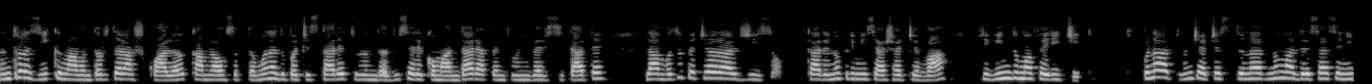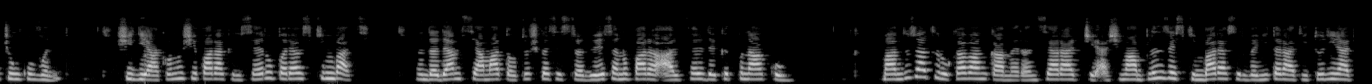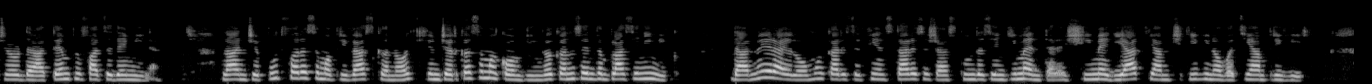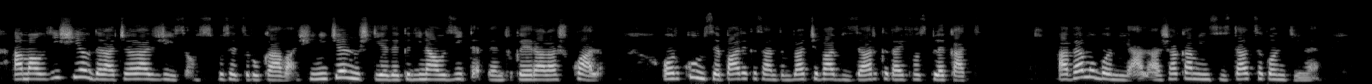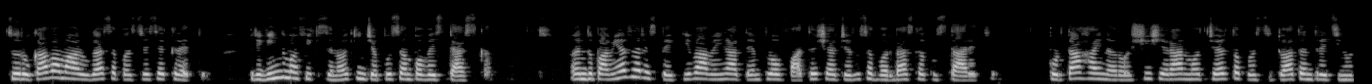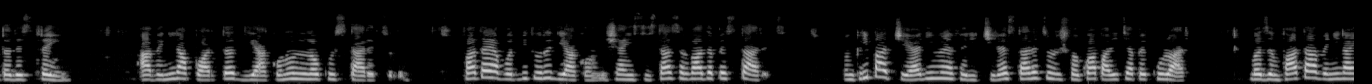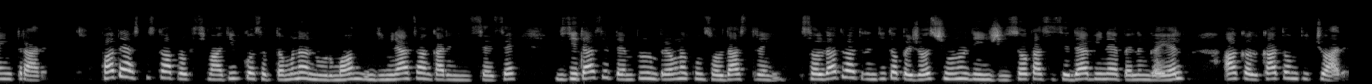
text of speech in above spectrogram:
Într-o zi, când m-am întors de la școală, cam la o săptămână după ce starețul îmi dăduse recomandarea pentru universitate, l-am văzut pe celălalt Jiso, care nu primise așa ceva, privindu-mă fericit. Până atunci, acest tânăr nu mă adresase niciun cuvânt. Și diaconul și paracriserul păreau schimbați. Îmi dădeam seama totuși că se străduie să nu pară altfel decât până acum. M-am dus la Țurucava în cameră în seara aceea și m-am plâns de schimbarea survenită în atitudinea celor de la templu față de mine. La început, fără să mă privească în ochi, încercă să mă convingă că nu se întâmplase nimic. Dar nu era el omul care să fie în stare să-și ascundă sentimentele și imediat i-am citit vinovăția în priviri. Am auzit și eu de la celălalt Jiso, spuse Țurucava, și nici el nu știe decât din auzite, pentru că era la școală. Oricum, se pare că s-a întâmplat ceva bizar cât ai fost plecat. Aveam o bănuială, așa că am insistat să continue. Țurucava m-a rugat să păstrez secretul. Privindu-mă fix în ochi, început să-mi povestească. În după amiaza respectivă a venit la templu o fată și a cerut să vorbească cu starețul. Purta haină roșie și era în mod cert o prostituată întreținută de străini. A venit la poartă diaconul în locul starețului. Fata i-a vorbit urât diaconului și a insistat să-l vadă pe stareț. În clipa aceea, din nefericire, starețul își făcu apariția pe culoar. Văzând fata, a venit la intrare. Fata i-a spus că aproximativ cu o săptămână în urmă, în dimineața în care ninsese, vizitase templul împreună cu un soldat străin. Soldatul a trântit-o pe jos și unul din jiso, ca să se dea bine pe lângă el, a călcat-o în picioare.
